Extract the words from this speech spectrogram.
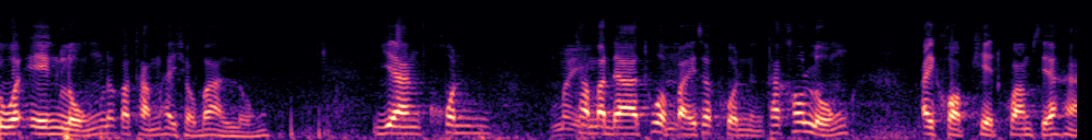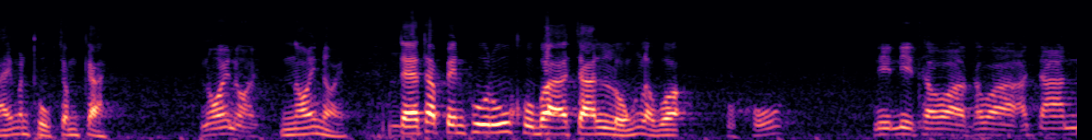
ตัวเองหลงแล้วก็ทำให้ชาวบ้านหลง อย่างคน ไม่ ธรรมดาทั่วไปสักคนหนึ่ง ถ้าเขาหลงไอ้ขอบเขตความเสียหายมันถูกจำกัด น้อยหน่อย น้อยหน่อย แต่ถ้าเป็นผู้รู้ครูบาอาจารย์หลงล่ะวะโอ้โหนี่นี่ถ้าว่าถ้าว่าอาจารย์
